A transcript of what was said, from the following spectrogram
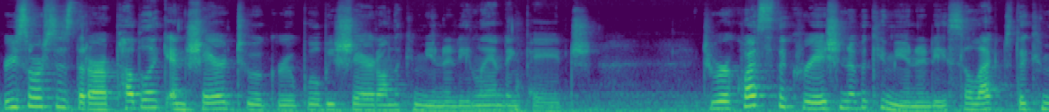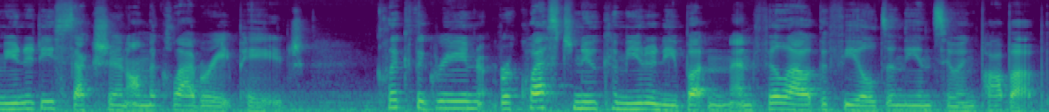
Resources that are public and shared to a group will be shared on the community landing page. To request the creation of a community, select the Community section on the Collaborate page. Click the green Request New Community button and fill out the fields in the ensuing pop-up.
